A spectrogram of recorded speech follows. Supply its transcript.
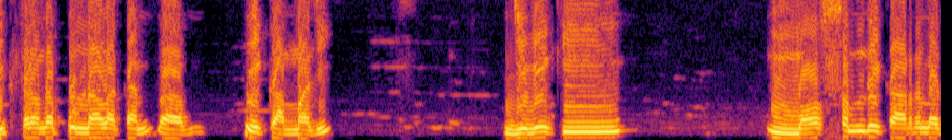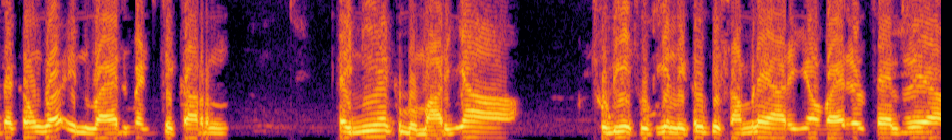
ਇੱਕ ਤਰ੍ਹਾਂ ਦਾ ਪੁੰਨ ਵਾਲਾ ਕੰਮ ਇਹ ਕੰਮ ਆ ਜੀ। ਜਿਵੇਂ ਕਿ ਮੌਸਮ ਦੇ ਕਾਰਨ ਮੈਂ ਤਾਂ ਕਹੂੰਗਾ এনवायरमेंट ਦੇ ਕਾਰਨ ਇੰਨੀਆਂ ਕਿ ਬਿਮਾਰੀਆਂ ਛੋਟੀਆਂ ਛੋਟੀਆਂ ਨਿਕਲ ਕੇ ਸਾਹਮਣੇ ਆ ਰਹੀਆਂ ਵਾਇਰਲ ਫੈਲ ਰਿਹਾ।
